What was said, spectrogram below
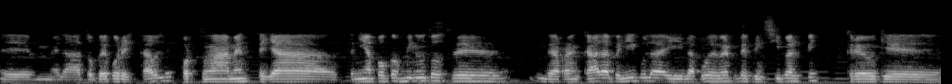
eh, me la topé por el cable. Afortunadamente ya tenía pocos minutos de arrancar la película y la pude ver de principio al fin. Creo que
